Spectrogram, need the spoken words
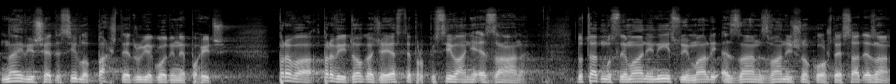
najviše desilo baš te druge godine po Hidži. Prva, prvi događaj jeste propisivanje ezana. Do tad muslimani nisu imali ezan zvanično kao što je sad ezan.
